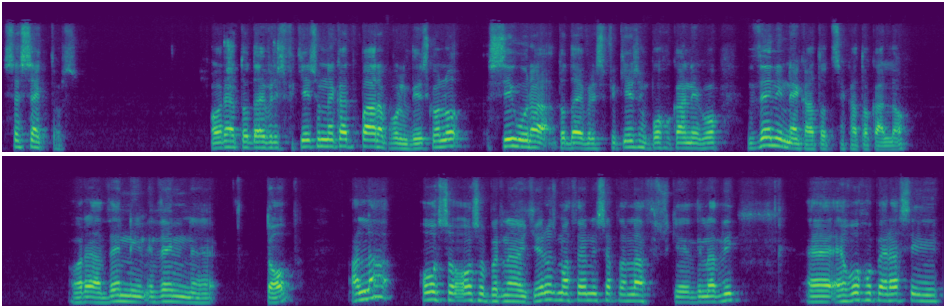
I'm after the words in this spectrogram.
σε sectors. Ωραία, το diversification είναι κάτι πάρα πολύ δύσκολο. Σίγουρα το diversification που έχω κάνει εγώ δεν είναι 100% καλό. Ωραία, δεν είναι, δεν είναι top, αλλά όσο, όσο περνάει ο καιρός μαθαίνεις από τα λάθη σου. Και δηλαδή, ε, εγώ έχω περάσει,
